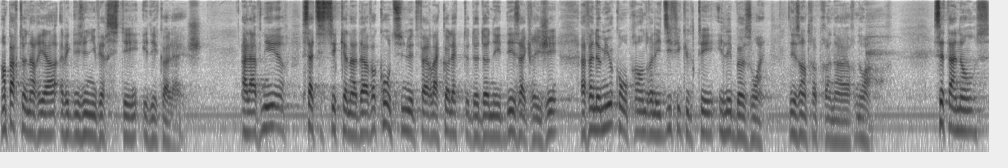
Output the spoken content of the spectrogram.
en partenariat avec des universités et des collèges. À l'avenir, Statistique Canada va continuer de faire la collecte de données désagrégées afin de mieux comprendre les difficultés et les besoins des entrepreneurs noirs. Cette annonce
